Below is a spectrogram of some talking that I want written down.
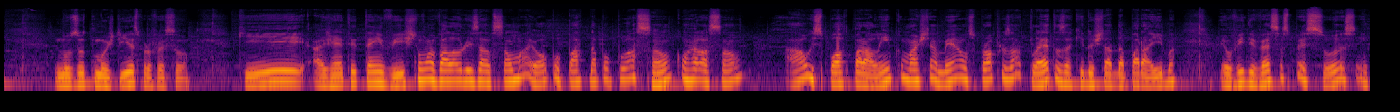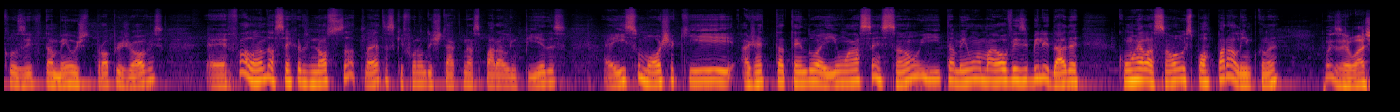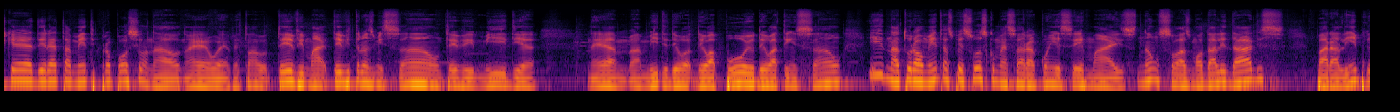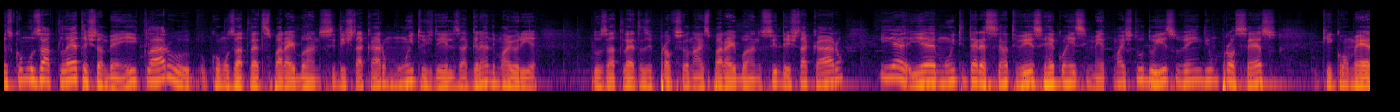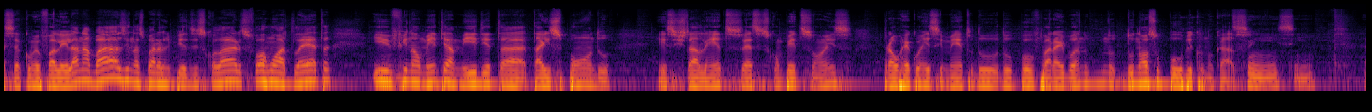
nos últimos dias, professor, que a gente tem visto uma valorização maior por parte da população com relação ao esporte paralímpico, mas também aos próprios atletas aqui do estado da Paraíba. Eu vi diversas pessoas, inclusive também os próprios jovens, é, falando acerca dos nossos atletas que foram destaque nas Paralimpíadas. É, isso mostra que a gente está tendo aí uma ascensão e também uma maior visibilidade com relação ao esporte paralímpico, né? Pois é, eu acho que é diretamente proporcional, né, Everton? Teve, teve transmissão, teve mídia, né? A, a, mídia deu, deu apoio, deu atenção e, naturalmente, as pessoas começaram a conhecer mais não só as modalidades paralímpicas, como os atletas também. E, claro, como os atletas paraibanos se destacaram, muitos deles, a grande maioria dos atletas e profissionais paraibanos se destacaram e é, e é muito interessante ver esse reconhecimento. Mas tudo isso vem de um processo que começa, como eu falei, lá na base, nas Paralimpíadas Escolares, forma o um atleta e finalmente a mídia está tá expondo esses talentos, essas competições para o reconhecimento do, do povo paraibano, do nosso público, no caso. Sim, sim.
